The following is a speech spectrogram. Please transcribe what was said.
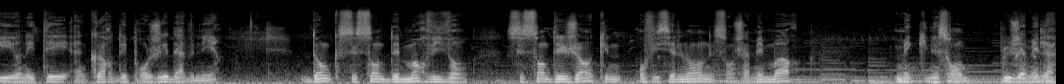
et on était encore des projets d'avenir. Donc ce sont des morts vivants. Ce sont des gens qui officiellement ne sont jamais morts, mais qui ne seront plus jamais là.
